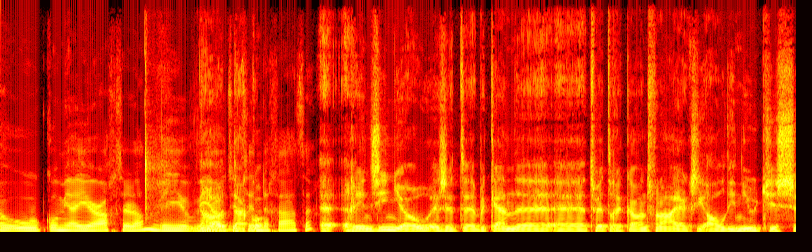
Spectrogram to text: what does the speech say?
hoe kom jij hierachter dan? Wie, wie Nou, houdt dit in de gaten? eh Rinzinho is het eh, bekende eh, Twitter-account van Ajax... die al die nieuwtjes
